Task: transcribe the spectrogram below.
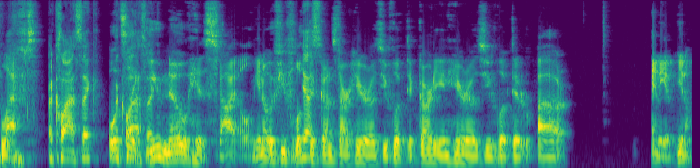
left. A classic. Well, it's classic. like you know his style. You know, if you've looked Yes. at Gunstar Heroes, you've looked at Guardian Heroes, you've looked at uh, any of you know,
